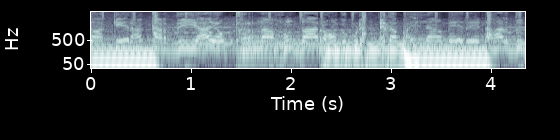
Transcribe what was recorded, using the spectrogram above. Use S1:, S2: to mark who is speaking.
S1: ਹੁੰਦਾ ਕੇਰਾ ਕਰਦੀ ਆਇਓ ਫਰਨਾ ਹੁੰਦਾ ਰੌਂਗ ਕੁੜੇ ਇਹਦਾ ਪਹਿਲਾਂ ਮੇਰੇ ਨਾਲ ਦੂ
